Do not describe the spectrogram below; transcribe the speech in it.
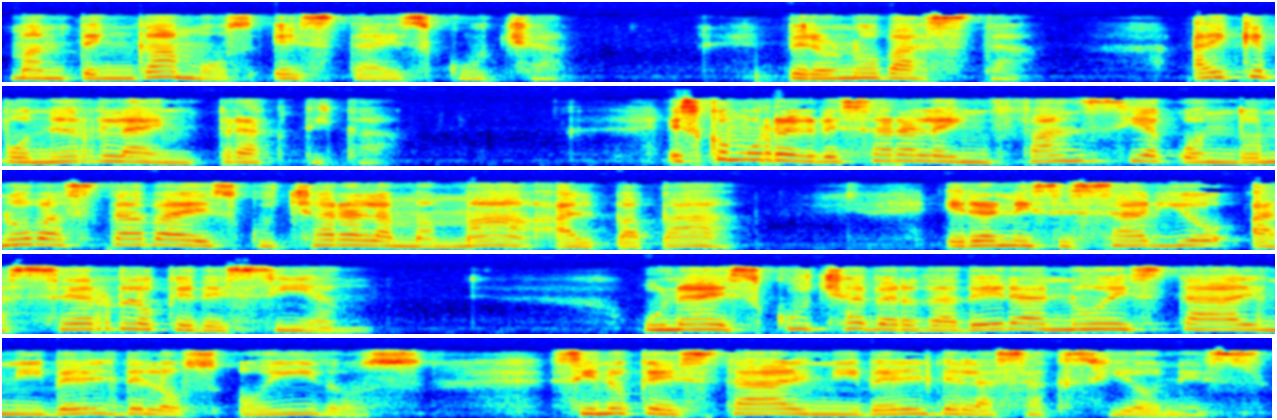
mantengamos esta escucha. Pero no basta, hay que ponerla en práctica. Es como regresar a la infancia cuando no bastaba escuchar a la mamá, al papá, era necesario hacer lo que decían. Una escucha verdadera no está al nivel de los oídos, sino que está al nivel de las acciones.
